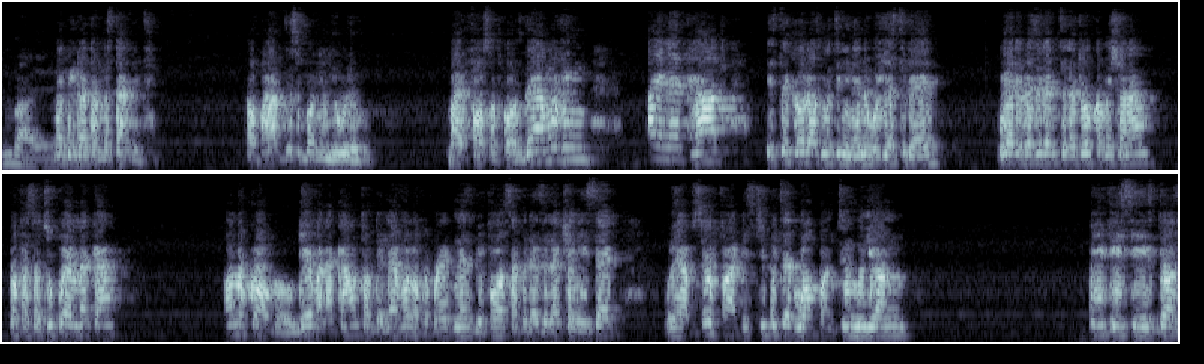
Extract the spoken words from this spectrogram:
Maybe you don't understand it. Or perhaps this morning you will. By force, of course. They are moving. INEC had a stakeholders meeting in Enugu yesterday, where the resident electoral commissioner, Professor Chukwuemeka, Onokogo gave an account of the level of preparedness before Saturday's election. He said, We have so far distributed 1.2 million PVCs, thus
